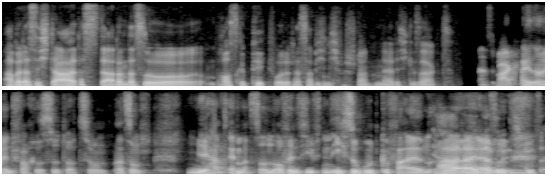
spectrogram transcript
Aber dass ich da, dass da dann das so rausgepickt wurde, das habe ich nicht verstanden, ehrlich gesagt. Es war keine einfache Situation. Also mir hat Emerson offensiv nicht so gut gefallen. Ja, aber, nein, also ähm, ich will, ich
